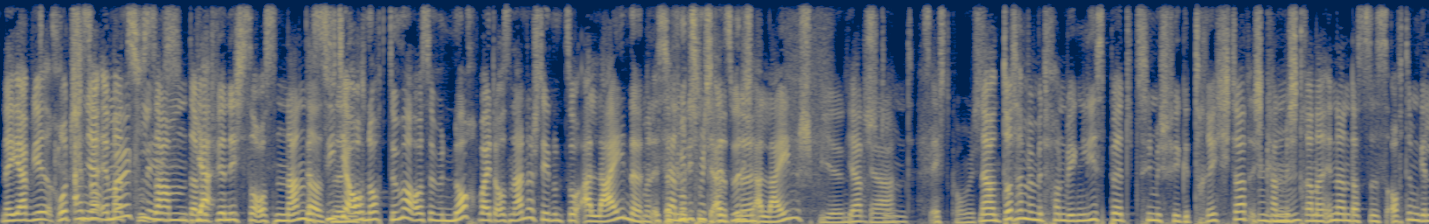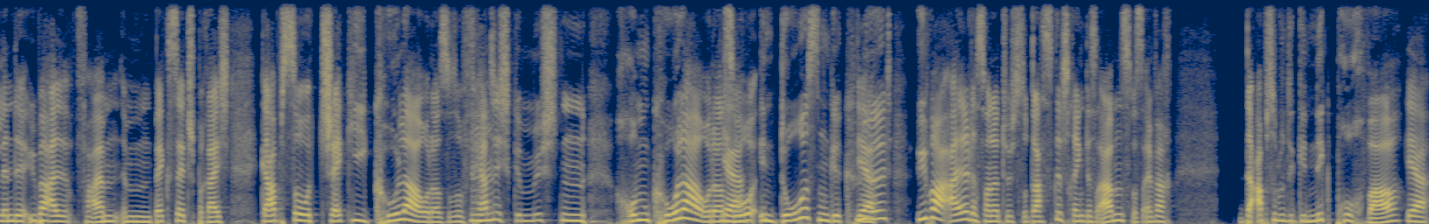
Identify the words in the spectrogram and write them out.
Naja, wir rutschen Also ja immer wirklich? zusammen, damit Ja, wir nicht so auseinander das sind. sieht ja auch noch dümmer aus, wenn wir noch weiter auseinanderstehen und so alleine. Man ist da ja fühle ich mich, als würde ich ne? alleine spielen. Ja, das stimmt. Ist echt komisch. Na, und dort haben wir mit von wegen Lisbeth ziemlich viel getrichtert. Ich kann Mhm. mich dran erinnern, dass es auf dem Gelände überall, vor allem im Backstage-Bereich, gab es so Jackie Cola oder so, so fertig gemischten Rum-Cola oder Mhm. Ja. so, in Dosen gekühlt. Überall. Das war natürlich so das Getränk des Abends, was einfach der absolute Genickbruch war, Ja.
